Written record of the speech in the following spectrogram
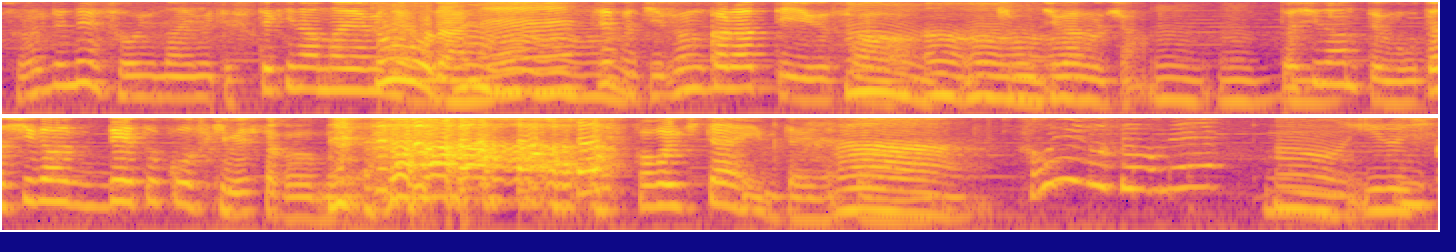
それでねそういう悩みって素敵な悩みだよね。そうだね。全部自分からっていうさ、気持ちがあるじゃん、うんうん私なんてもう私がデートコース決めてたからね。ここ行きたいみたいなさ、ああそういう女性もねうん、いるし。いい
